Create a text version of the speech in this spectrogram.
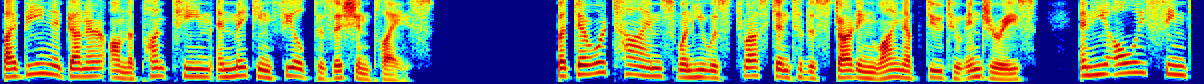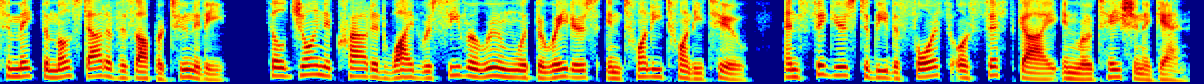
by being a gunner on the punt team and making field position plays. But there were times when he was thrust into the starting lineup due to injuries, and he always seemed to make the most out of his opportunity, he'll join a crowded wide receiver room with the Raiders in 2022, and figures to be the fourth or fifth guy in rotation again.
